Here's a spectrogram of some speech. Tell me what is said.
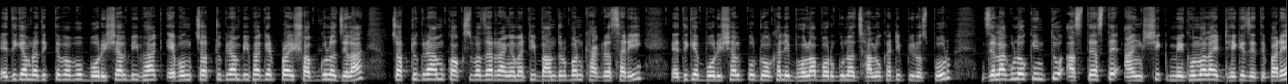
এদিকে আমরা দেখতে পাবো বরিশাল বিভাগ এবং চট্টগ্রাম বিভাগের প্রায় সবগুলো জেলা, চট্টগ্রাম, কক্সবাজার রাঙামাটি বান্দরবন, খাগড়াছড়ি, এদিকে বরিশাল, পটুয়াখালী, ভোলা, বরগুনা, ঝালকাঠি, পিরোজপুর জেলাগুলো কিন্তু আস্তে আস্তে আংশিক মেঘমালায় ঢেকে যেতে পারে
